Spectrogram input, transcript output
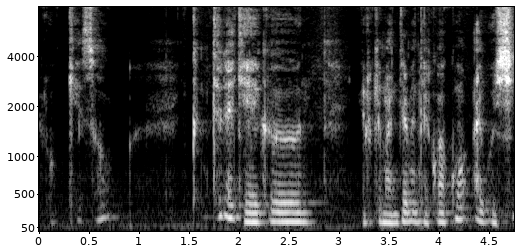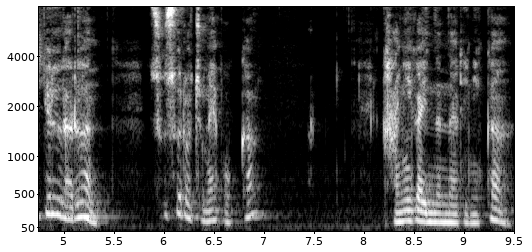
이렇게 해서 큰 틀의 계획은 이렇게 만들면 될 것 같고 아이고 10일 날은 수술을 좀 해볼까? 강의가 있는 날이니까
